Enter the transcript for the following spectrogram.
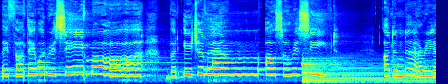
they thought they would receive more, but each of them also received a denarius.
